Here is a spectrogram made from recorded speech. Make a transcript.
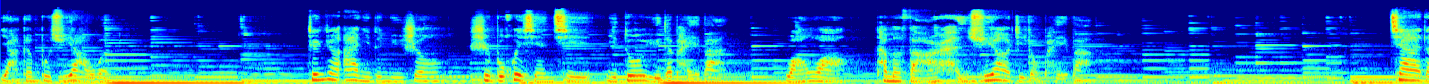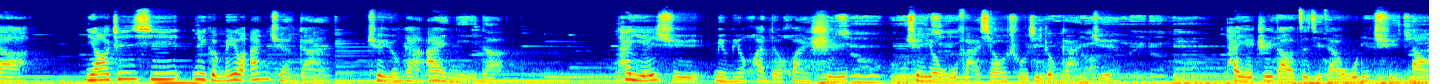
压根不需要问。真正爱你的女生是不会嫌弃你多余的陪伴，往往她们反而很需要这种陪伴。亲爱的，你要珍惜那个没有安全感却勇敢爱你的。他也许明明患得患失，却又无法消除这种感觉。他也知道自己在无理取闹。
